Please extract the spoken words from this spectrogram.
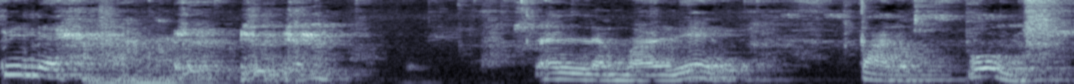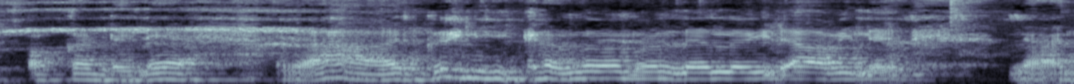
പിന്നെ നല്ല മഴയും തണുപ്പും ഒക്കെ ഉണ്ടല്ലേ? ആർക്കും എണീക്കാൻ തോന്നുന്നില്ലല്ലോ ഈ രാവിലെ. ഞാൻ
